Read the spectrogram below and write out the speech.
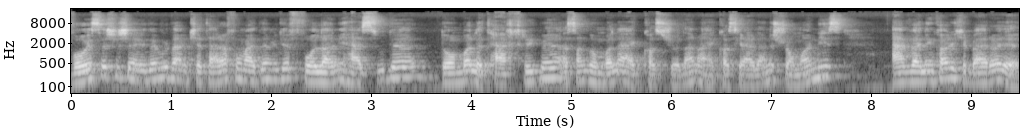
voice ش رو شنیده بودم که طرف اومده میگه فلانی حسوده دنبال تخریبه اصلا دنبال عکاس شدن و عکاس کردن شما نیست. اولین کاری که برای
